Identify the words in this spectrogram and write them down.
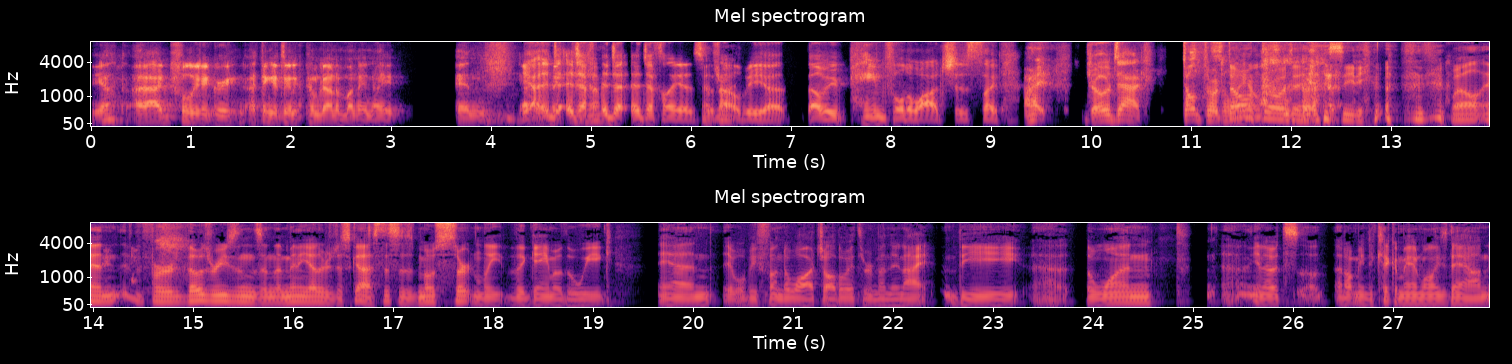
Yeah, I'd fully agree. I think it's going to come down to Monday night, and yeah, it, it, def- it, de- it, definitely is. That's that'll right. be uh, that'll be painful to watch. It's like, all right, go Dak, don't throw it to Don't throw it to CeeDee. well, and for those reasons and the many others discussed, this is most certainly the game of the week, and it will be fun to watch all the way through Monday night. The uh, the one, uh, you know, it's uh, I don't mean to kick a man while he's down.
